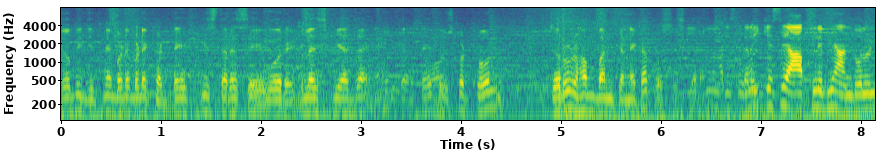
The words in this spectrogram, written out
जो भी जितने बड़े बड़े खड्डे हैं, किस तरह से वो रेगुलाइज किया जाए नहीं करते हैं तो उसको टोल ज़रूर हम बंद करने का कोशिश करें जिस तरीके से आपने भी आंदोलन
